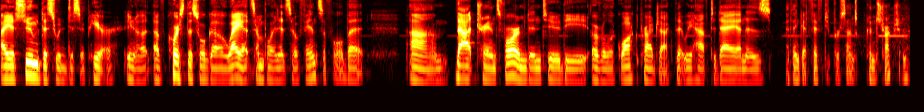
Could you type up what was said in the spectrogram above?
i assumed this would disappear. You know of course this will go away at some point. It's so fanciful but um, that transformed into the overlook walk project that we have today and is i think at 50% construction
